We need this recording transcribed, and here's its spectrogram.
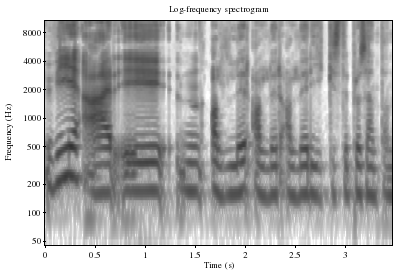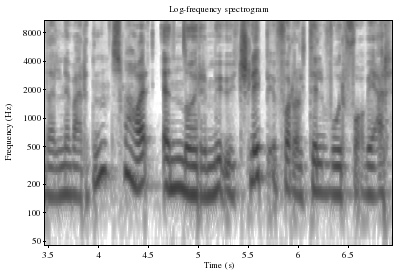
Vi er i den aller, aller, aller rikeste prosentandelen i verden som har enorme utslipp i forhold til hvor få vi er.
